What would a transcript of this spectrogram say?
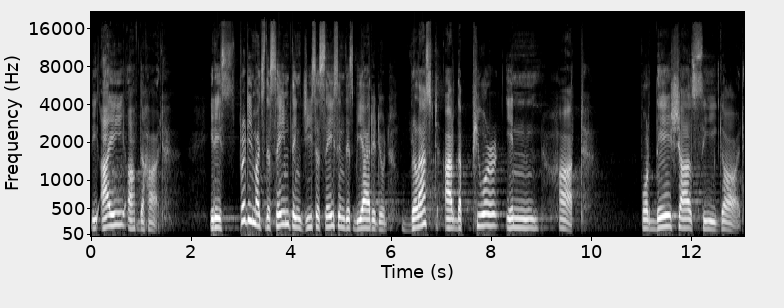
The eye of the heart. It is pretty much the same thing Jesus says in this beatitude Blessed are the pure in heart, for they shall see God.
